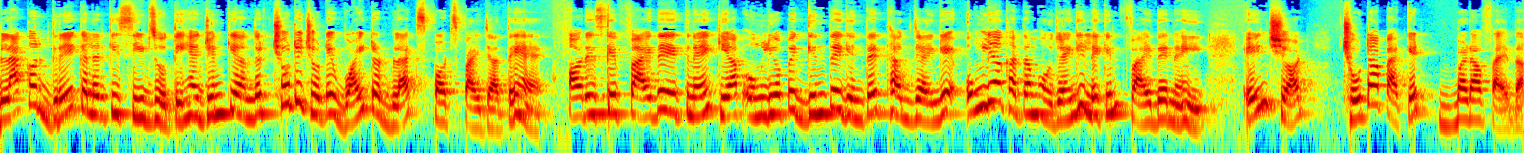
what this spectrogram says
ब्लैक और ग्रे कलर की सीड्स होती हैं, जिनके अंदर छोटे छोटे व्हाइट और ब्लैक स्पॉट्स पाए जाते हैं। और इसके फ़ायदे इतने कि आप उंगलियों पे गिनते गिनते थक जाएँगे, उंगलियाँ खत्म हो जाएँगी, लेकिन फ़ायदे नहीं। इन शॉर्ट छोटा पैकेट, बड़ा फ़ायदा।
